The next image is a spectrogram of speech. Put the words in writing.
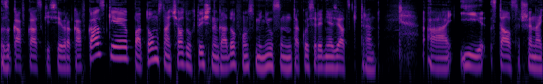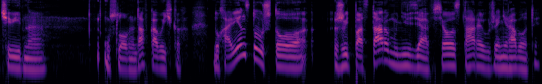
закавказский, северокавказский, потом с начала 2000-х годов он сменился на такой среднеазиатский тренд. А, и стало совершенно очевидно условно, да, в кавычках, духовенству, что жить по-старому нельзя, все старое уже не работает.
